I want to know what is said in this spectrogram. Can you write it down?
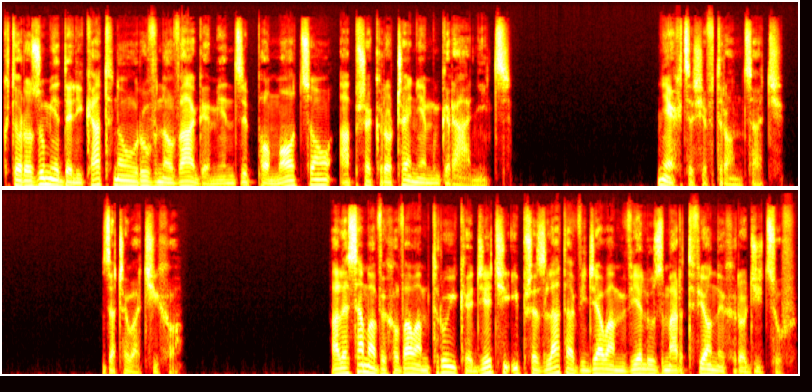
kto rozumie delikatną równowagę między pomocą a przekroczeniem granic. Nie chcę się wtrącać. Zaczęła cicho. Ale sama wychowałam trójkę dzieci i przez lata widziałam wielu zmartwionych rodziców.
